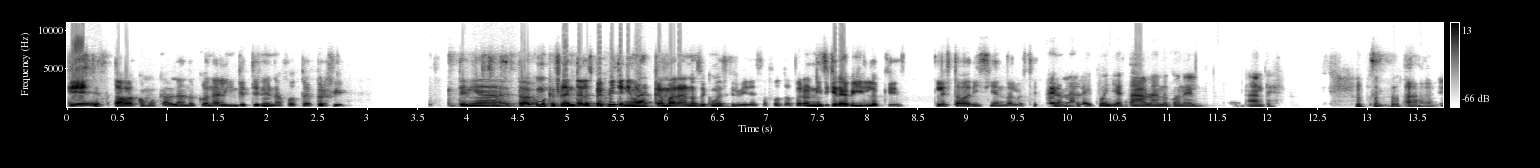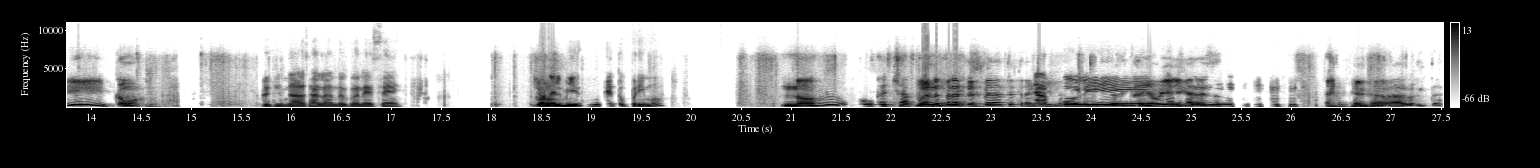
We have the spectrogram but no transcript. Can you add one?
que estaba como que hablando con alguien que tiene una foto de perfil. Que tenía, estaba como que frente al espejo y tenía una cámara, no sé cómo escribir esa foto, pero ni siquiera vi lo que le estaba diciendo, algo así. Pero la Lequin ya estaba hablando con él antes. Ajá. ¿Cómo? Pues estabas hablando con ese, ¿Yo? con el mismo que tu primo. No. Bueno, espérate, espérate, tranquilo. Chapulín. Ya voy a llegar a eso. No, aguanta.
